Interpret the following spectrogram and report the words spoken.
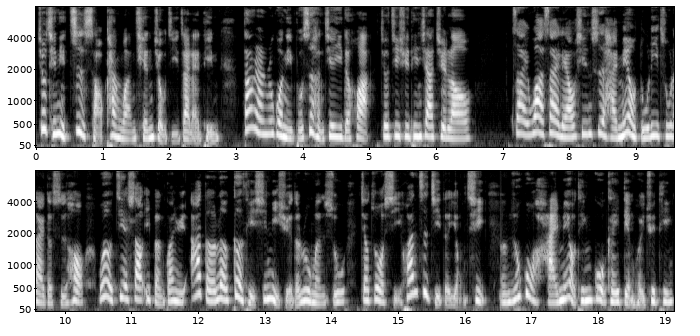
就请你至少看完前九集再来听。当然，如果你不是很介意的话，就继续听下去喽。在哇塞聊心室还没有独立出来的时候，我有介绍一本关于阿德勒个体心理学的入门书，叫做《喜欢自己的勇气》。嗯，如果还没有听过，可以点回去听。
